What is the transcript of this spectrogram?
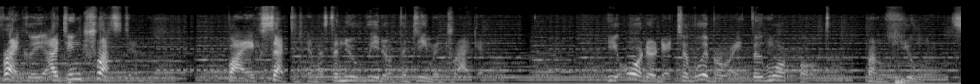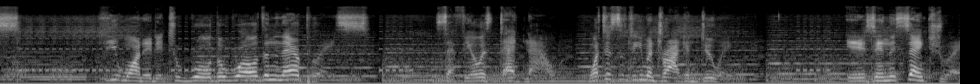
Frankly, I didn't trust him, but I accepted him as the new leader of the Demon Dragon. He ordered it to liberate the world from humans. He wanted it to rule the world in their place. Zephiel is dead now. What is the Demon Dragon doing? It is in the Sanctuary,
